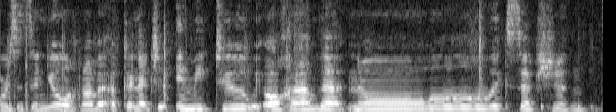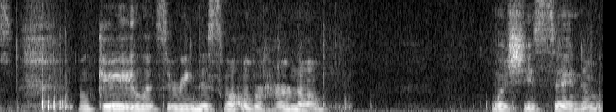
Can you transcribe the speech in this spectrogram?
Whereas it's in you, I have a connection in me too. We all have that. No exceptions. Okay, let's read this one over her now. What she's saying, number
